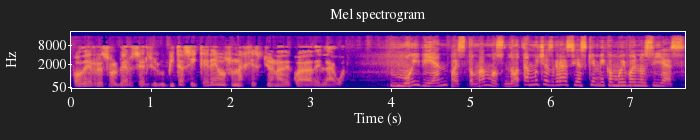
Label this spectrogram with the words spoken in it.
poder resolver, Sergio Lupita, si queremos una gestión adecuada del agua. Muy bien, pues tomamos nota. Muchas gracias, Químico. Muy buenos días.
